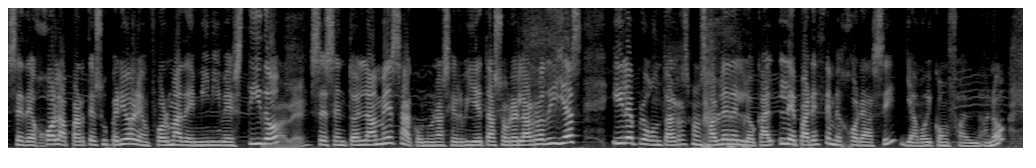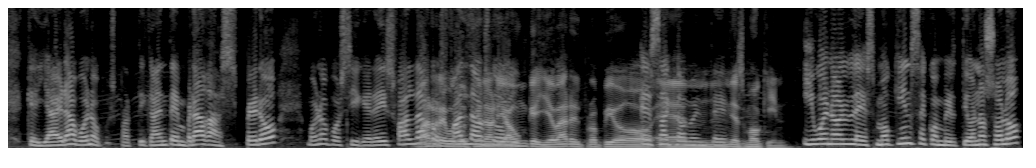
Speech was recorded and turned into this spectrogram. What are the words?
se dejó la parte superior en forma de mini vestido, Vale. se sentó en la mesa con una servilleta sobre las rodillas y le preguntó al responsable del local, ¿le parece mejor así? Ya voy con falda, ¿no? Que ya era, bueno, pues prácticamente en bragas, pero bueno, pues si queréis falda, Más pues falda os doy. aún que llevar el propio Exactamente. em, smoking. Y bueno, el smoking se convirtió no solo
